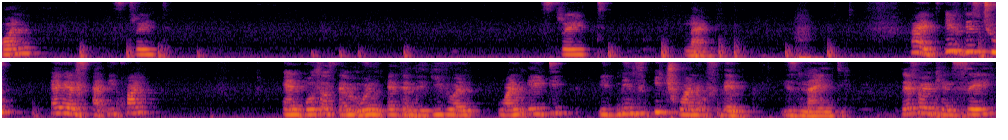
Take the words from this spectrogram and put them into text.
on straight straight line. Right, if these two angles are equal and both of them, when you add them, they give you one, 180, it means each one of them is 90. Therefore, you can say,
